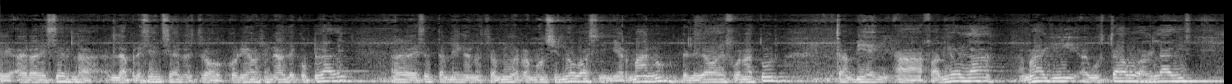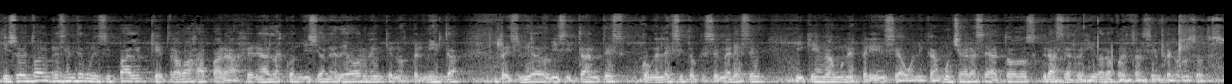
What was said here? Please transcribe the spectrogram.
eh, agradecer la, la, presencia de nuestro coordinador general de COPLADE, agradecer también a nuestro amigo Ramón Sinovas y mi hermano, delegado de Fonatur, también a Fabiola, a Maggie, a Gustavo, a Gladys y sobre todo al presidente municipal que trabaja para generar las condiciones de orden que nos permita recibir a los visitantes con el éxito que se merecen y que vivan una experiencia única. Muchas gracias a todos, gracias regidora por estar siempre con nosotros.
